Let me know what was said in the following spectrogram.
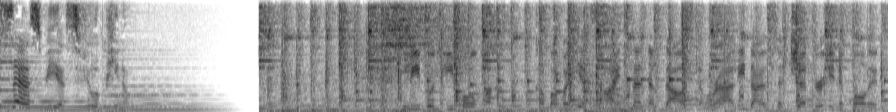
sa SBS Filipino. Libon-ibong kababayan sa Iceland nagdaos ng rally dahil sa gender inequality.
